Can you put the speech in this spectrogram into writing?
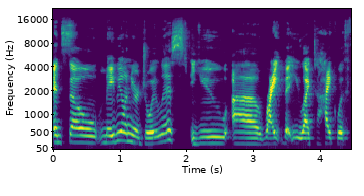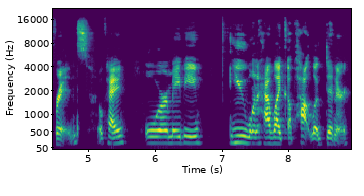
And so maybe on your joy list, you uh, write that you like to hike with friends, okay? Or maybe you want to have like a potluck dinner.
